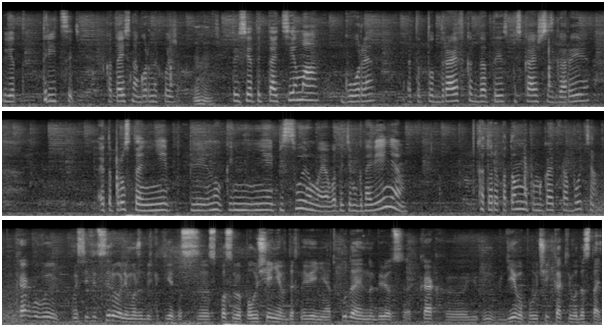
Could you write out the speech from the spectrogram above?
лет 30 катаюсь на горных лыжах. Мгм. То есть это та тема горы, это тот драйв, когда ты спускаешься с горы. Это просто не, ну, неописуемые вот эти мгновения, которые потом мне помогают в работе. Как бы вы классифицировали, может быть, какие-то способы получения вдохновения? Откуда оно берется? Как, э, ну, где его получить, как его достать?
